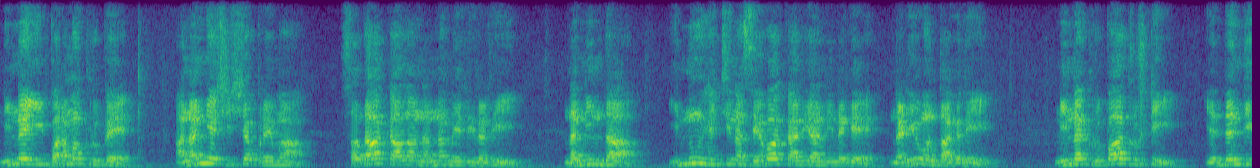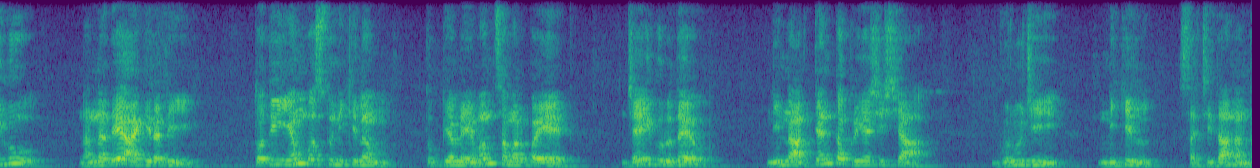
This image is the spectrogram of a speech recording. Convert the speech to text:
ನಿನ್ನ ಈ ಪರಮ ಕೃಪೆ ಅನನ್ಯ ಶಿಷ್ಯ ಪ್ರೇಮ ಸದಾಕಾಲ ನನ್ನ ಮೇಲಿರಲಿ. ನನ್ನಿಂದ ಇನ್ನೂ ಹೆಚ್ಚಿನ ಸೇವಾ ಕಾರ್ಯ ನಿನಗೆ ನಡೆಯುವಂತಾಗಲಿ. ನಿನ್ನ ಕೃಪಾದೃಷ್ಟಿ ಎಂದೆಂದಿಗೂ ನನ್ನದೇ ಆಗಿರಲಿ. ತ್ವದೀಯಂ ವಸ್ತು ನಿಖಿಲಂ. ತುಭ್ಯಮೇವಂ ಸಮರ್ಪಯೇತ್ ಜೈ ಗುರುದೇವ್ ನಿನ್ನ ಅತ್ಯಂತ ಪ್ರಿಯ ಶಿಷ್ಯ ಗುರೂಜಿ ನಿಖಿಲ್ ಸಚ್ಚಿದಾನಂದ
